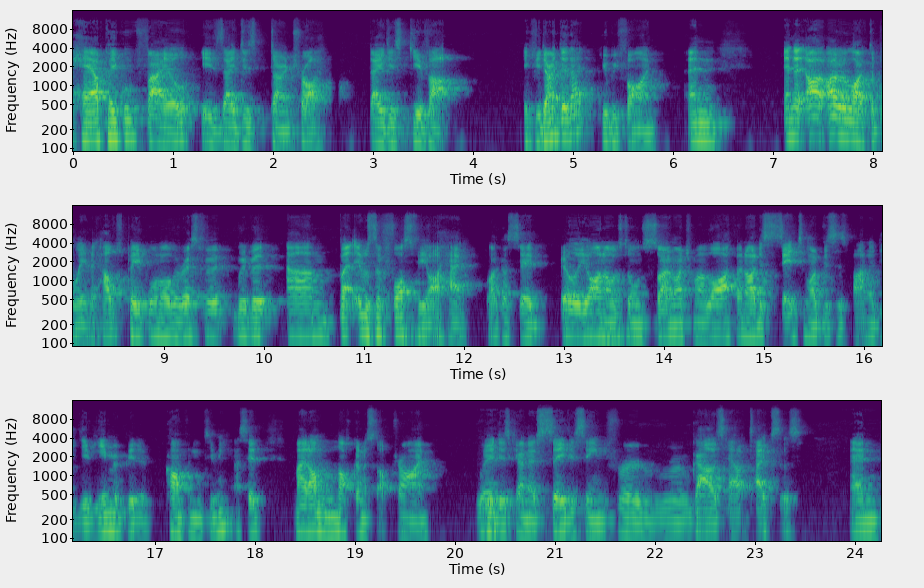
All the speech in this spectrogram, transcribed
how people fail is they just don't try. They just give up. If you don't do that, you'll be fine. And and it, I, I would like to believe it helps people and all the rest of it with it. Um, but it was a philosophy I had. Like I said early on, I was doing so much of my life, and I just said to my business partner to give him a bit of confidence in me. I said, "Mate, I'm not going to stop trying. We're mm-hmm. just going to see this thing through, regardless how it takes us." And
